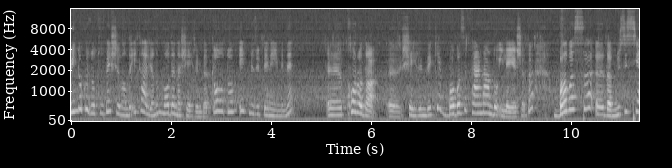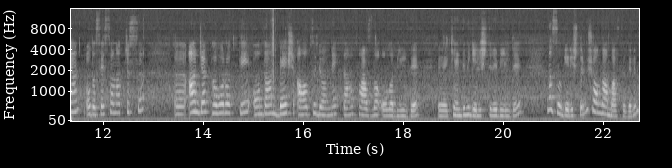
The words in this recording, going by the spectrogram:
1935 yılında İtalya'nın Modena şehrinde doğdu. İlk müzik deneyimini e, Koroda e, şehrindeki babası Fernando ile yaşadı. Babası e, da müzisyen, o da ses sanatçısı. E, ancak Pavarotti ondan 5-6 gömlek daha fazla olabildi. E, kendini geliştirebildi. Nasıl geliştirmiş ondan bahsedelim.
